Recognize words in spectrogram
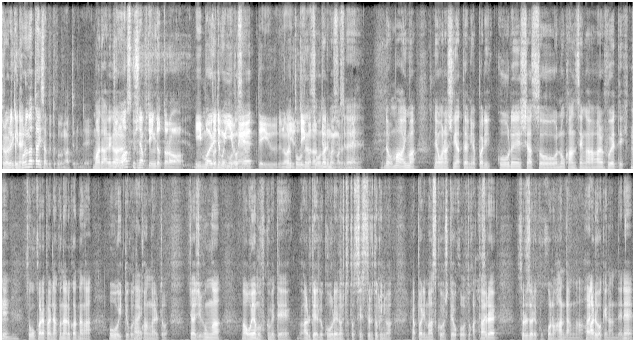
そそれはできない。ナ対策ってことになってるんで、まだあれじゃあマがスクしなくていいんだったら、いっぱい入れてもいいよねっていうのは言っ当ていいかなって思い然そうなりまますすよね。でもまあ今ね、お話にあったようにやっぱり高齢者層の感染が増えてきて、うん。そこからやっぱり亡くなる方が多いってことを考えると、じゃあ自分が、まあ、親も含めてある程度高齢の人と接するときにはやっぱりマスクをしておこうとかって、はい。それそれぞれ個々の判断があるわけなんでね、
